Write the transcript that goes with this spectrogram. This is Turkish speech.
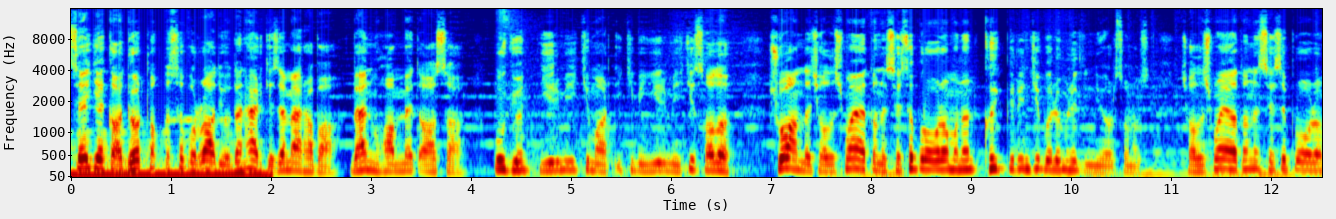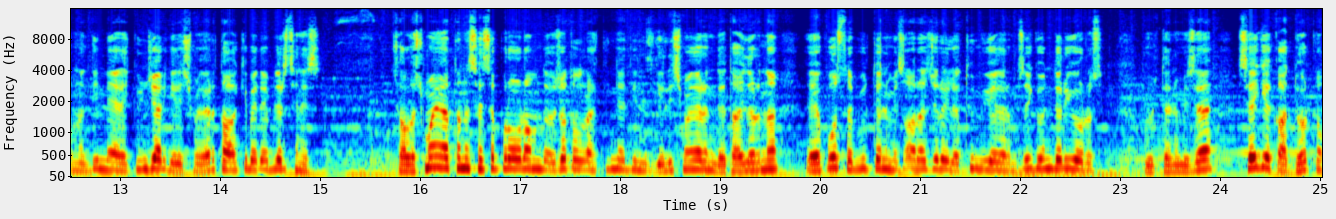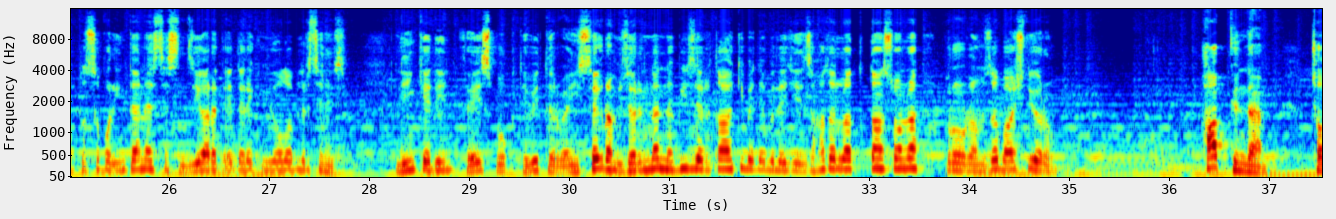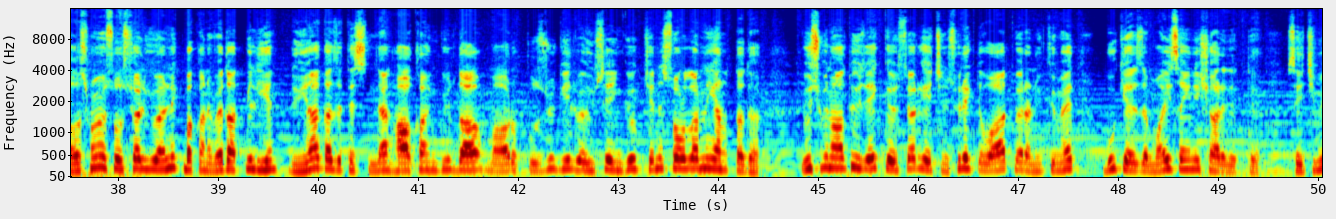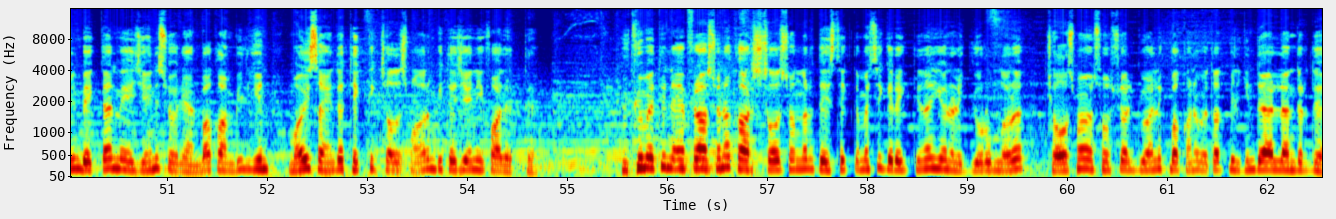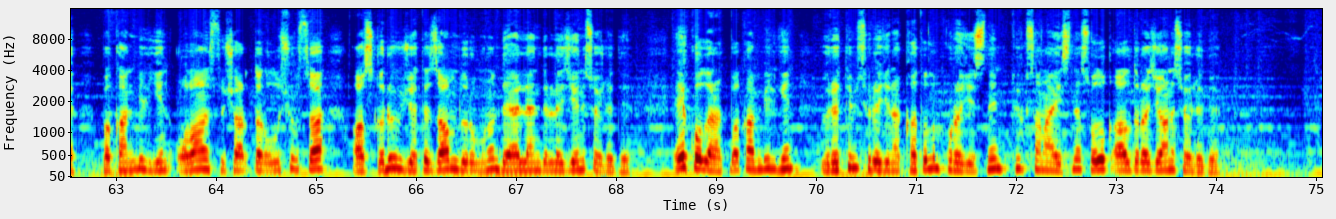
SGK 4.0 Radyo'dan herkese merhaba. Ben Muhammed Asa. Bugün 22 Mart 2022 Salı. Şu anda Çalışma Hayatının Sesi programının 41. bölümünü dinliyorsunuz. Çalışma Hayatının Sesi programını dinleyerek güncel gelişmeleri takip edebilirsiniz. Çalışma Hayatının Sesi programında özet olarak dinlediğiniz gelişmelerin detaylarını e-posta bültenimiz aracılığıyla tüm üyelerimize gönderiyoruz. Bültenimize SGK 4.0 internet sitesini ziyaret ederek üye olabilirsiniz. LinkedIn, Facebook, Twitter ve Instagram üzerinden de bizleri takip edebileceğinizi hatırlattıktan sonra programımıza başlıyorum. Hap Gündem Çalışma ve Sosyal Güvenlik Bakanı Vedat Bilgin, Dünya Gazetesi'nden Hakan Güldağ, Maruf Buzcugil ve Hüseyin Gökçe'nin sorularını yanıtladı. 3600 ek gösterge için sürekli vaat veren hükümet bu kez de Mayıs ayını işaret etti. Seçimin beklenmeyeceğini söyleyen Bakan Bilgin, Mayıs ayında teknik çalışmaların biteceğini ifade etti. Hükümetin enflasyona karşı çalışanları desteklemesi gerektiğine yönelik yorumları Çalışma ve Sosyal Güvenlik Bakanı Vedat Bilgin değerlendirdi. Bakan Bilgin olağanüstü şartlar oluşursa asgari ücrete zam durumunun değerlendirileceğini söyledi. Ek olarak Bakan Bilgin üretim sürecine katılım projesinin Türk sanayisine soluk aldıracağını söyledi.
